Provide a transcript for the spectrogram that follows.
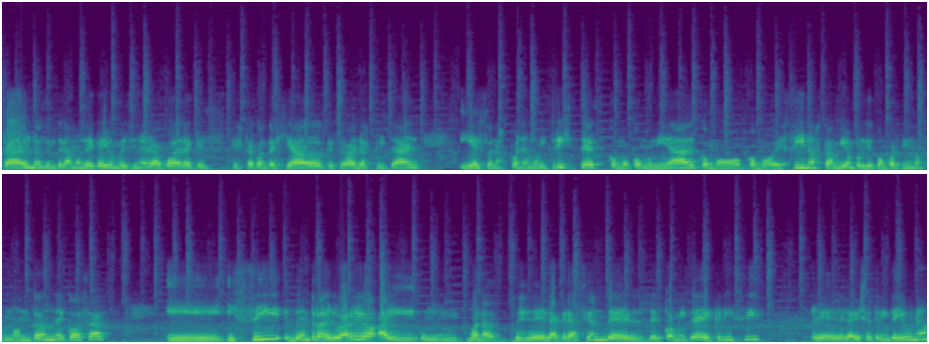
cada vez nos enteramos de que hay un vecino de la cuadra que, que está contagiado, que se va al hospital y eso nos pone muy tristes como comunidad, como, como vecinos también, porque compartimos un montón de cosas. Y, y sí, dentro del barrio hay un, bueno, desde la creación del, del comité de crisis eh, de la Villa 31,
